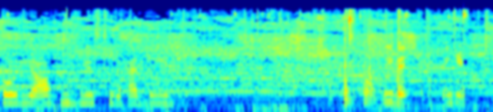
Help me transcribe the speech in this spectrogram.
Pull the off juice to the head lead. Leave it. Thank you.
